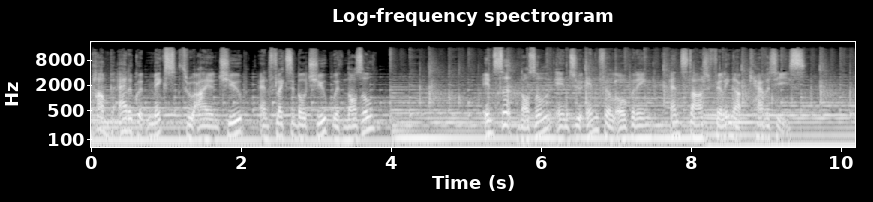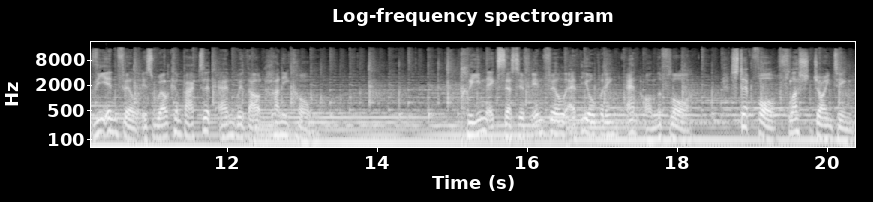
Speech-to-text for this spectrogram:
Pump adequate mix through iron tube and flexible tube with nozzle Insert nozzle into infill opening and start filling up cavities. The infill is well compacted and without honeycomb. Clean excessive infill at the opening and on the floor. Step 4. Flush jointing.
